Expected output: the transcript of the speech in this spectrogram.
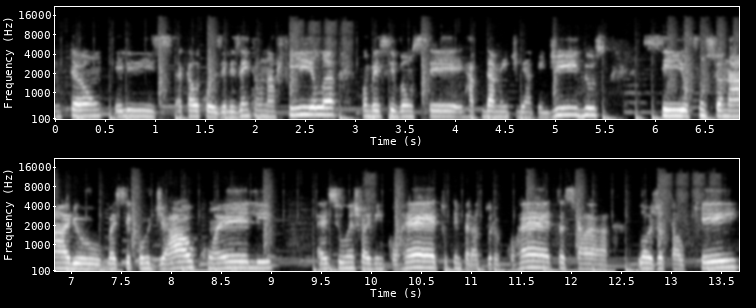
Então, eles, aquela coisa, eles entram na fila, vão ver se vão ser rapidamente bem atendidos, se o funcionário vai ser cordial com ele, é, se o lanche vai vir correto, temperatura correta, se a loja tá ok.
